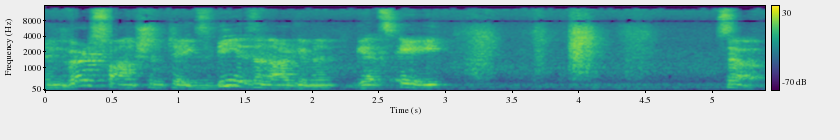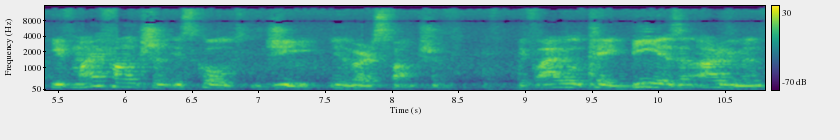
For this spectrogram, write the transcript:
Inverse function takes b as an argument, gets a. So if my function is called g, inverse function, if I will take b as an argument,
